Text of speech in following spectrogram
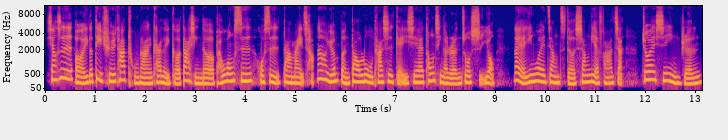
像是呃一个地区它突然开了一个大型的百货公司或是大卖场，那原本道路它是给一些通勤的人做使用，那也因为这样子的商业发展。就会吸引人，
